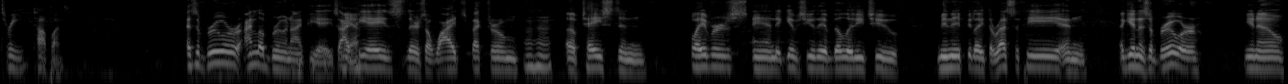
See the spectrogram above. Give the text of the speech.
three top ones. As a brewer, I love brewing IPAs. Yeah. IPAs, there's a wide spectrum Mm-hmm. of taste and flavors, and it gives you the ability to manipulate the recipe. And again, as a brewer, you know,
